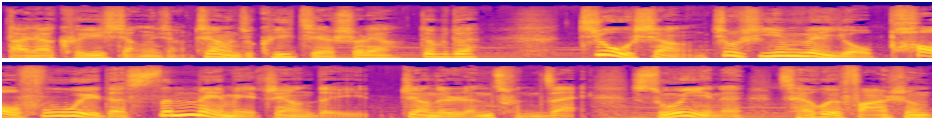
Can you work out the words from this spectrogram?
大家可以想一想，这样就可以解释了呀，对不对？就像就是因为有泡芙味的森妹妹这样的这样的人存在，所以呢才会发生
